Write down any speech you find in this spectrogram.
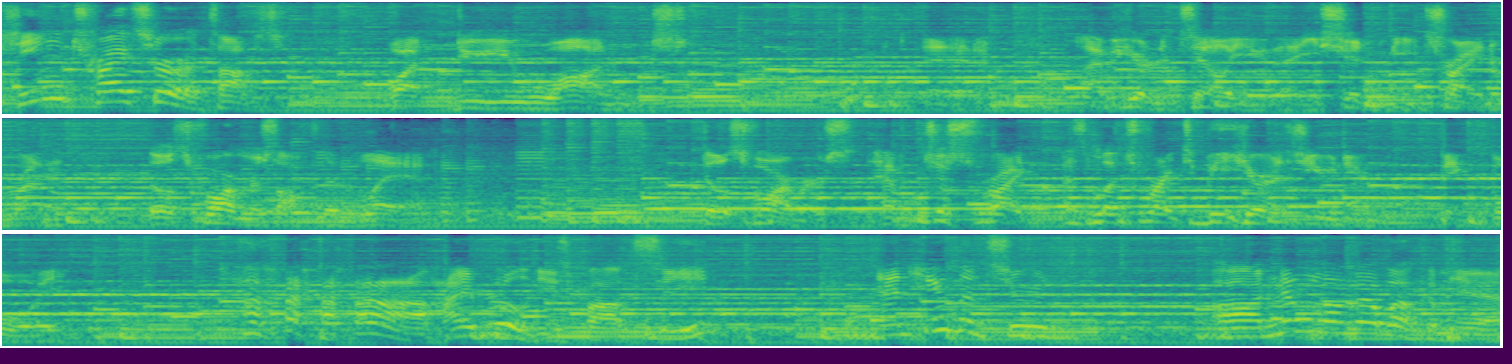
King Triceratops, what do you want? Uh, I'm here to tell you that you shouldn't be trying to run those farmers off their land. Those farmers have just right, as much right to be here as you do, big boy. Ha ha ha ha! I rule these parts, see? And humans who are no longer welcome here.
